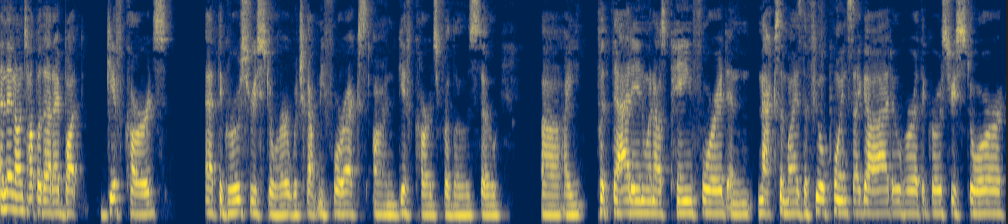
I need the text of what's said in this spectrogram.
and then on top of that, I bought gift cards at the grocery store, which got me 4x on gift cards for Lowe's. So uh, I put that in when I was paying for it and maximized the fuel points I got over at the grocery store.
